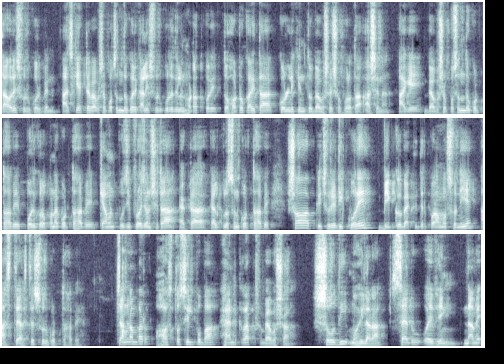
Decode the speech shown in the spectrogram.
তাহলে শুরু করবেন। আজকে একটা ব্যবসা পছন্দ করে কালি শুরু করে দিলেন হঠাৎ করে, তো হটকারিতা করলে কিন্তু ব্যবসায় সফলতা আসে না। আগে ব্যবসা পছন্দ করতে হবে, পরিকল্পনা করতে হবে, কেমন পুঁজি প্রয়োজন সেটা একটা ক্যালকুলেশন করতে হবে সব কিছু রেডি করে বিজ্ঞ ব্যক্তিদের পরামর্শ নিয়ে আস্তে আস্তে শুরু করতে হবে। চার নম্বর, হস্তশিল্প বা হ্যান্ডক্রাফট ব্যবসা। সৌদি মহিলারা স্যাডু ওয়েভিং নামে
